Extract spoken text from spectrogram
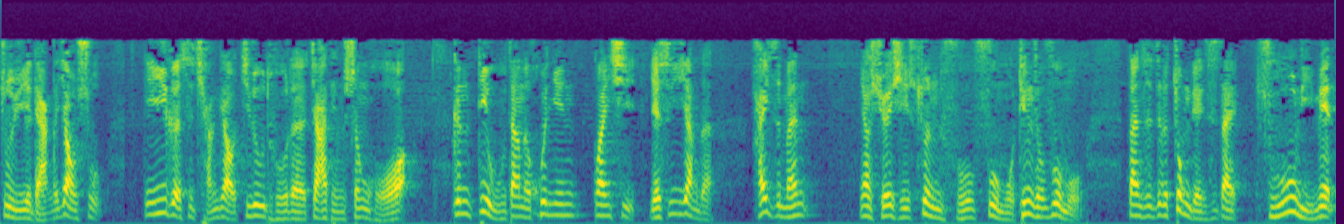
注意两个要素，第一个是强调基督徒的家庭生活，跟第五章的婚姻关系也是一样的。孩子们要学习顺服父母，听从父母，但是这个重点是在主里面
